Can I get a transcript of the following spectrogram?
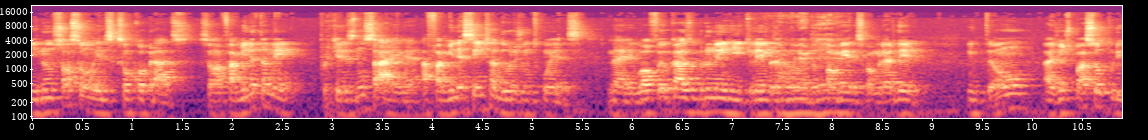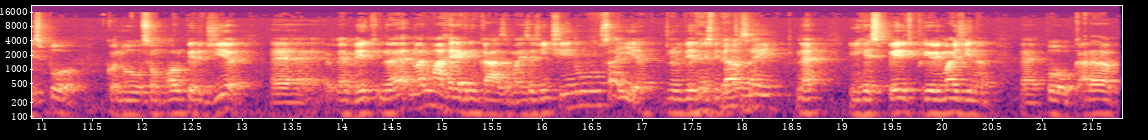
E não só são eles que são cobrados, são a família também, porque eles não saem, né? A família sente a dor junto com eles, né? Igual foi o caso do Bruno Henrique, lembra do, do. Palmeiras com a mulher dele? Então a gente passou por isso, pô. Quando o São Paulo perdia, é, é meio que não, é, não era uma regra em casa, mas a gente não saía, não evitava né? sair, né? Em respeito, porque imagina, é, pô, o cara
